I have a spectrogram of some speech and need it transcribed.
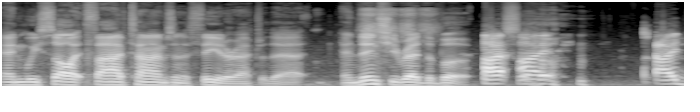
And we saw it five times in the theater after that, and then she read the book. I so. I, I,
